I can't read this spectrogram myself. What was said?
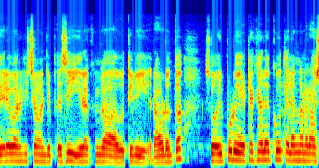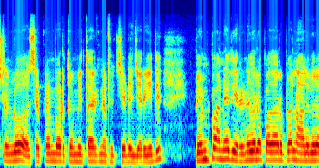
వేరే వారికి ఇచ్చామని చెప్పేసి ఈ రకంగా ఒత్తిడి రావడంతో సో ఇప్పుడు ఎట్టకేలకు తెలంగాణ రాష్ట్రంలో సెప్టెంబర్ తొమ్మిది తారీఖున ఫిక్స్ చేయడం జరిగింది. పెంపు అనేది రెండు వేల పదహారు రూపాయలు నాలుగు వేల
